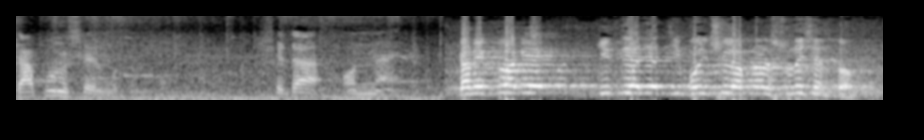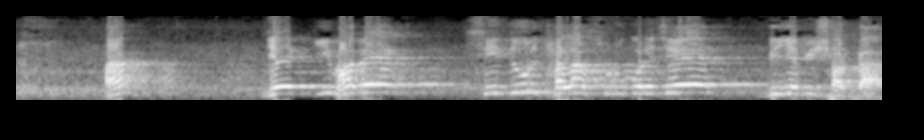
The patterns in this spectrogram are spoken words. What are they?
কাপুরুষের মতো সেটা অন্যায়। কারণ একটু আগে কীর্তি বলছিল, আপনারা শুনেছেন তো? হ্যাঁ? যে কীভাবে সিঁদুর খেলা শুরু করেছে বিজেপি সরকার।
